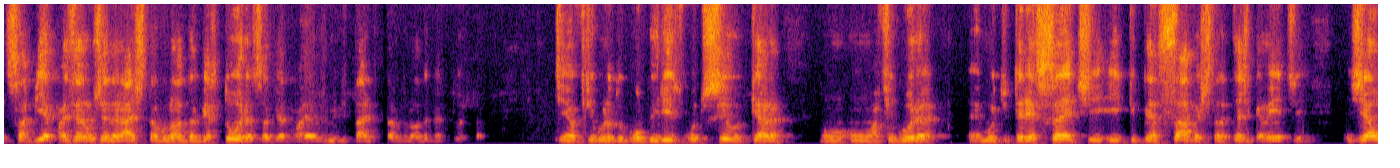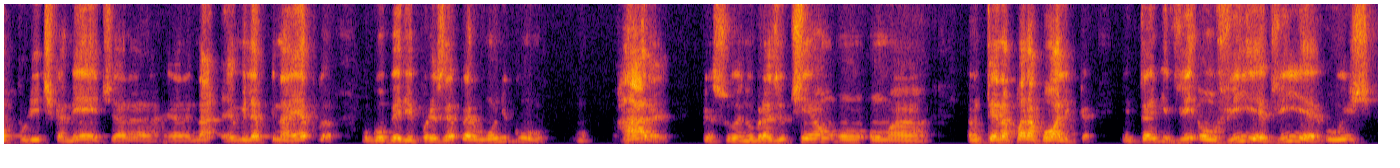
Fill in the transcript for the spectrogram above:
sabia quais eram os generais que estavam do lado da abertura, sabia quais eram os militares que estavam do lado da abertura. Tinha a figura do Golbery Couto Silva, que era uma figura é, muito interessante e que pensava estrategicamente, geopoliticamente. Era, era eu me lembro que, na época, o Golbery, por exemplo, era o único, rara pessoa no Brasil, tinha uma antena parabólica então, ele via, ouvia, via os,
